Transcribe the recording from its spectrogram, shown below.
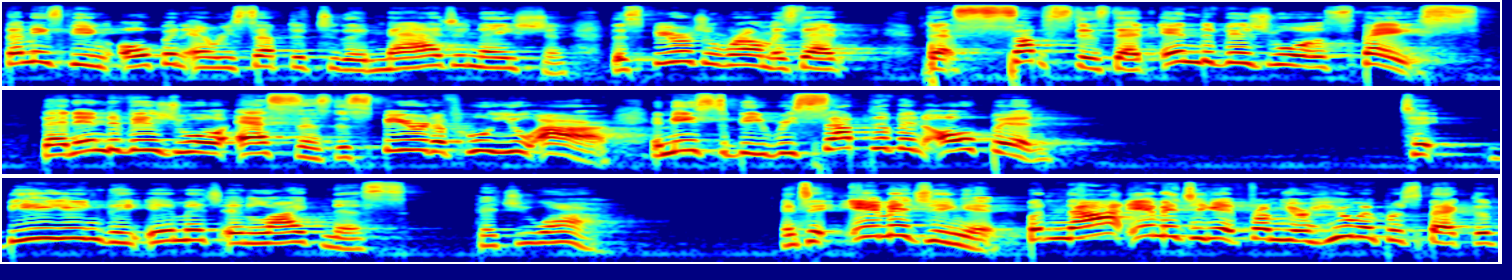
That means being open and receptive to the imagination. The spiritual realm is that, that substance, that individual space, that individual essence, the spirit of who you are. It means to be receptive and open to being the image and likeness that you are and to imaging it, but not imaging it from your human perspective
